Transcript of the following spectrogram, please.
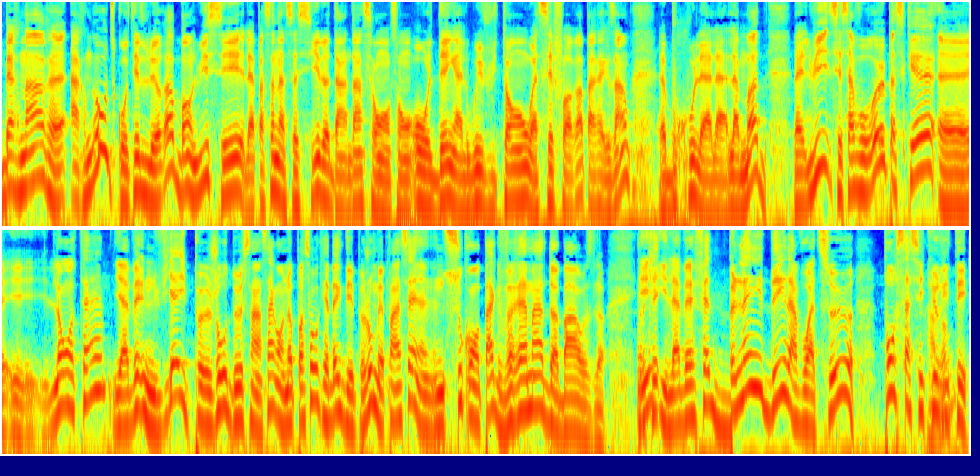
Bernard euh, Arnault, du côté de l'Europe, bon, lui, c'est la personne associée là, dans, dans son, son holding à Louis Vuitton ou à Sephora, par exemple, euh, beaucoup la, la, la mode. Ben, lui, c'est savoureux parce que longtemps, il y avait une vieille Peugeot 205. On n'a pas ça au Québec des Peugeot, mais pensez à une, une sous-compact vraiment de base. Là. Et il avait fait blinder la voiture pour sa sécurité.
